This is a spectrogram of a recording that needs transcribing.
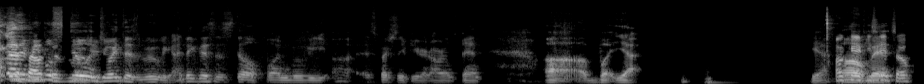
think other people still movie. enjoyed this movie. I think this is still a fun movie, uh, especially if you're an Arnold fan. Uh, but yeah, yeah. Okay, Oh, if you man. say so.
